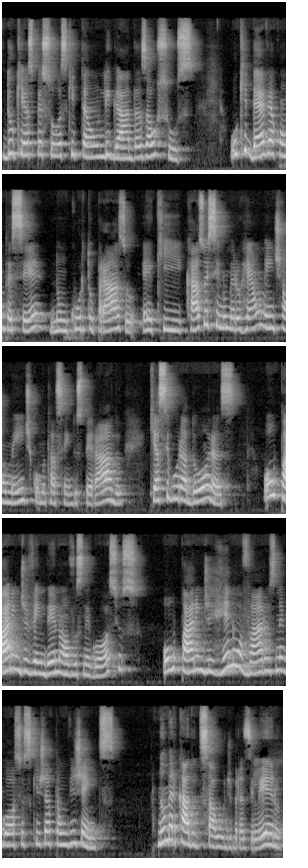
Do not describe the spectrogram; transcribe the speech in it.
do que as pessoas que estão ligadas ao SUS. O que deve acontecer num curto prazo é que, caso esse número realmente aumente, como está sendo esperado, que as seguradoras ou parem de vender novos negócios ou parem de renovar os negócios que já estão vigentes. No mercado de saúde brasileiro,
